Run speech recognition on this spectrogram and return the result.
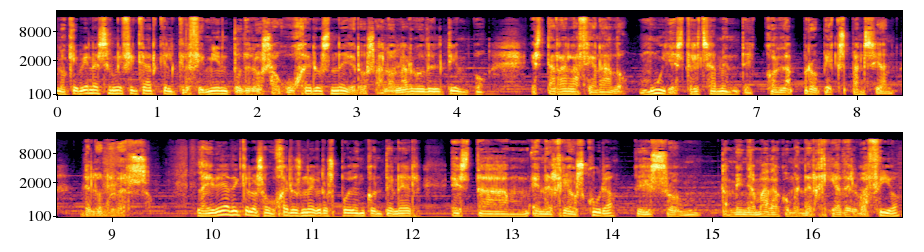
lo que viene a significar que el crecimiento de los agujeros negros a lo largo del tiempo está relacionado muy estrechamente con la propia expansión del universo. La idea de que los agujeros negros pueden contener esta mm, energía oscura, que es um, también llamada como energía del vacío,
